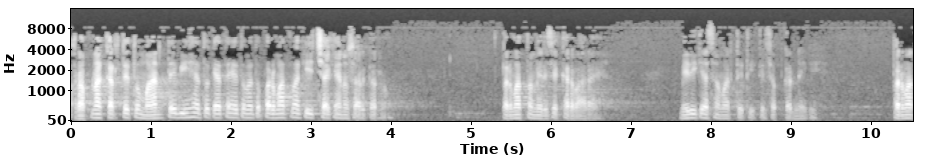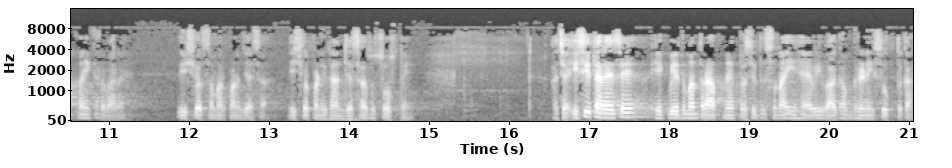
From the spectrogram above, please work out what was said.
और अपना करते तो मानते भी हैं तो कहते हैं तो मैं तो परमात्मा की इच्छा के अनुसार कर रहा हूँ। परमात्मा मेरे से करवा रहा है। मेरी क्या सामर्थ्य थी कि सब करने की? परमात्मा ही करवा रहा है। ईश्वर समर्पण जैसा, ईश्वर परिधान जैसा तो सोचते हैं। अच्छा इसी तरह से एक वेद मंत्र आपने प्रसिद्ध सुनाई है अभी वागम्भृणी सूक्त का।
